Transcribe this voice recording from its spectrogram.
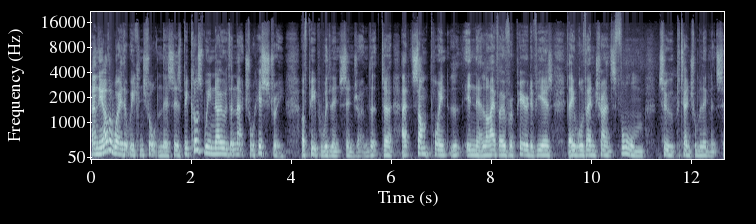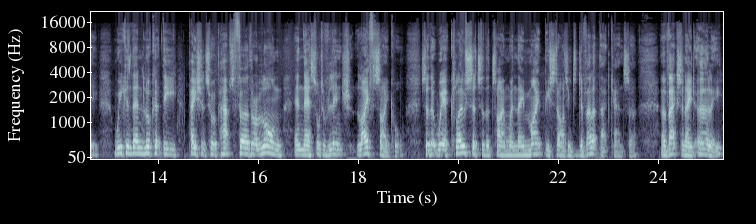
And the other way that we can shorten this is because we know the natural history of people with Lynch syndrome, that uh, at some point in their life, over a period of years, they will then transform to potential malignancy. We can then look at the patients who are perhaps further along in their sort of Lynch life cycle so that we're closer to the time when they might be starting to develop that cancer, uh, vaccinate early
